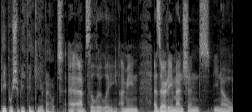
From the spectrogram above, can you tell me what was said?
people should be thinking about? Absolutely. I mean, as I already mentioned, you know,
